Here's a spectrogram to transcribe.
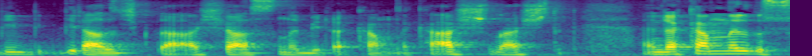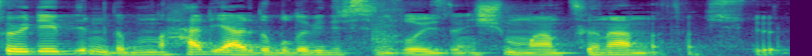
bir, bir, birazcık daha aşağısında bir rakamla karşılaştık. Hani rakamları da söyleyebilirim de bunu her yerde bulabilirsiniz. O yüzden işin mantığını anlatmak istiyorum.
